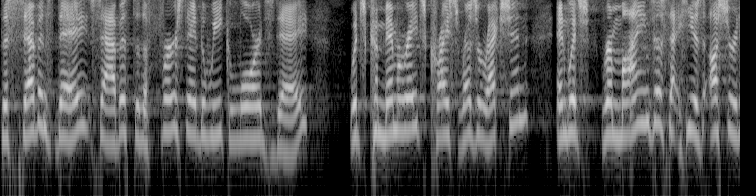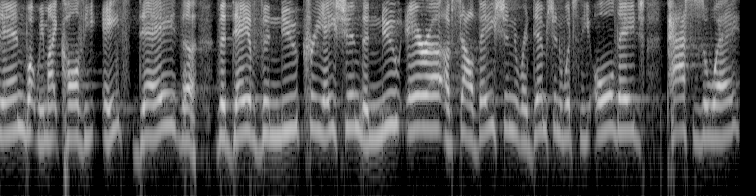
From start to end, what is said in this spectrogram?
the seventh day, Sabbath, to the first day of the week, Lord's Day, which commemorates Christ's resurrection and which reminds us that he has ushered in what we might call the eighth day, the, the day of the new creation, the new era of salvation, redemption, which the old age passes away.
